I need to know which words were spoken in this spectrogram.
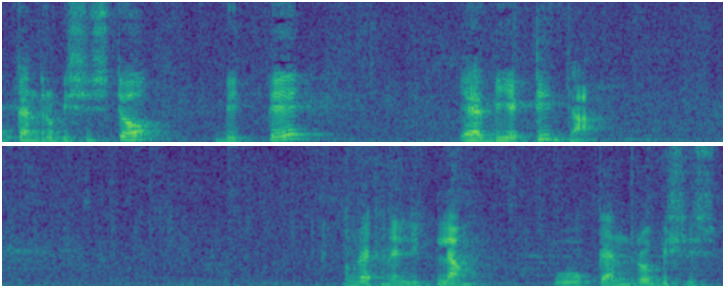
উকেন্দ্র বিশিষ্ট বৃত্তে বি একটি যা আমরা এখানে লিখলাম উ কেন্দ্র বিশিষ্ট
